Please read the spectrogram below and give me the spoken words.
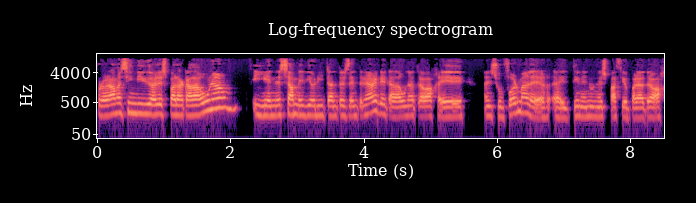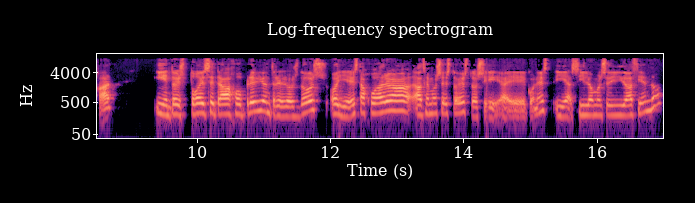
programas individuales para cada una y en esa media horita antes de entrenar que cada una trabaje en su forma, eh, tienen un espacio para trabajar. Y entonces todo ese trabajo previo entre los dos, oye, esta jugadora hacemos esto, esto, sí, eh, con esto, y así lo hemos ido haciendo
